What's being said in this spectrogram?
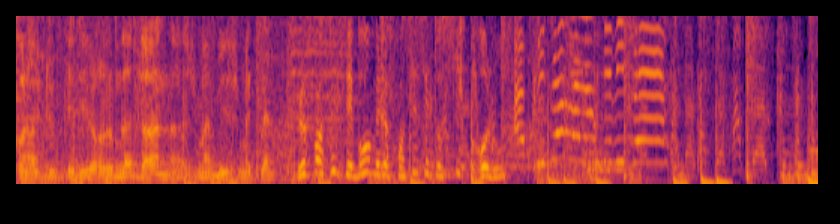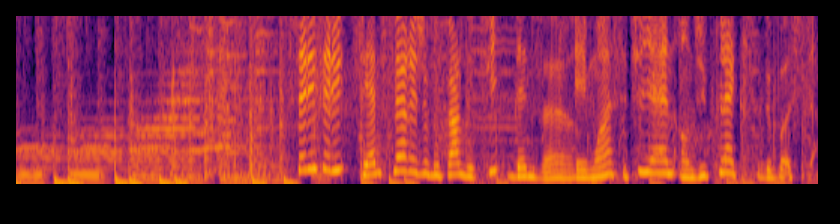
Quand j'ai du plaisir, je me la donne, je m'amuse, je m'éclate. Le français c'est beau, mais le français c'est aussi relou. Salut, salut, c'est Anne Fleur et je vous parle depuis Denver. Et moi, c'est Tuyenne, en duplex de Boston.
